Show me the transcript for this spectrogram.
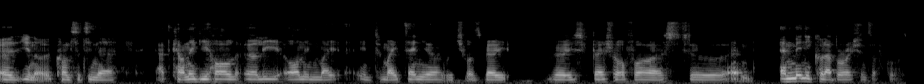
Uh, you know, concertina at Carnegie Hall early on in my into my tenure, which was very very special for us too. And and many collaborations, of course.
